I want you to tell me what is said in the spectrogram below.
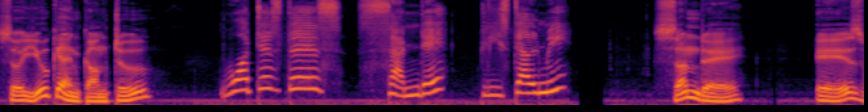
so you can come too. What is this? Sunday? Please tell me. Sunday is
